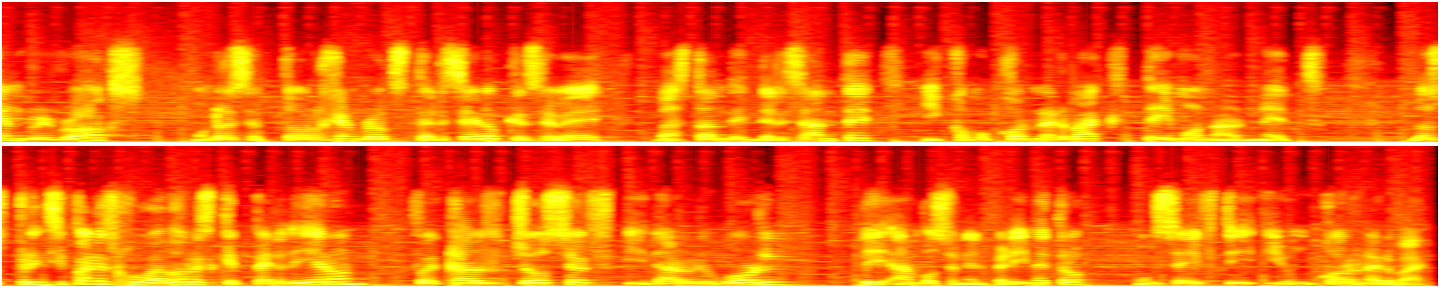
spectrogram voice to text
Henry Rocks, un receptor Henry Rocks tercero que se ve bastante interesante. Y como cornerback, Damon Arnett. Los principales jugadores que perdieron fue Carl Joseph y Daryl Worley, ambos en el perímetro, un safety y un cornerback.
